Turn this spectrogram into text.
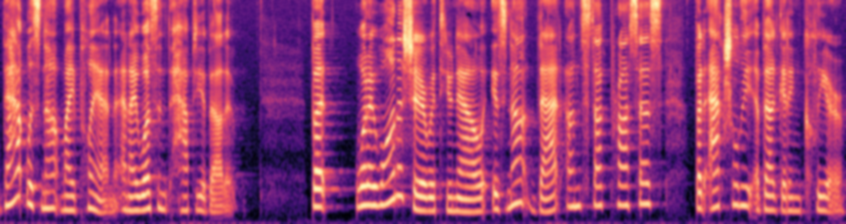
that was not my plan and I wasn't happy about it. But what I want to share with you now is not that unstuck process, but actually about getting clear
